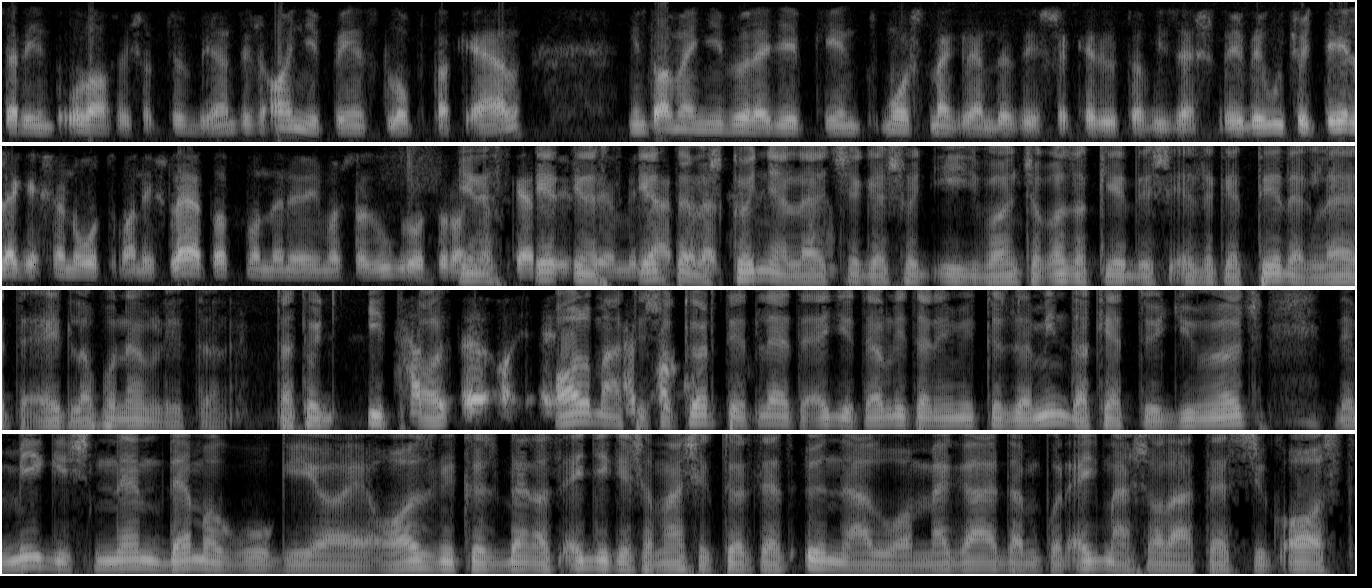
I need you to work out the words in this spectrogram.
szerint Olaf és a többi jelentés annyi pénzt loptak el, mint amennyiből egyébként most megrendezésre került a vizes VB, úgyhogy ténylegesen ott van, és lehet azt mondani, hogy most az ugrótoron... Én ezt, ér, én ezt értem, és könnyen lehetséges, hogy így van, csak az a kérdés, ezeket tényleg lehet -e egy lapon említeni? Tehát, hogy itt hát, a, a, almát hát, és a körtét lehet -e együtt említeni, miközben mind a kettő gyümölcs, de mégis nem demagógia -e az, miközben az egyik és a másik történet önállóan megáll, de amikor egymás alá tesszük azt,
